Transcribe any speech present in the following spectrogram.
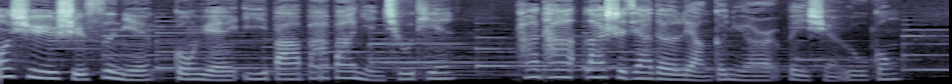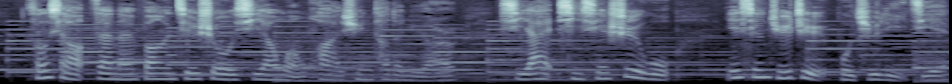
光绪十四年（公元一八八八年）秋天，塔塔拉氏家的两个女儿被选入宫。从小在南方接受西洋文化熏陶的女儿，喜爱新鲜事物，言行举止不拘礼节。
